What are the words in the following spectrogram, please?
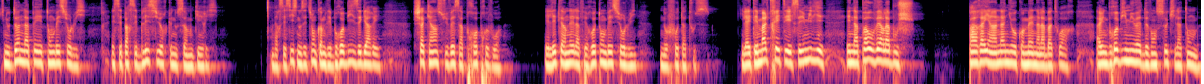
qui nous donne la paix est tombée sur lui, et c'est par ses blessures que nous sommes guéris. Verset 6, nous étions comme des brebis égarées, chacun suivait sa propre voie, et l'Éternel a fait retomber sur lui nos fautes à tous. Il a été maltraité, il s'est humilié et n'a pas ouvert la bouche. Pareil à un agneau qu'on mène à l'abattoir, à une brebis muette devant ceux qui la tombent.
